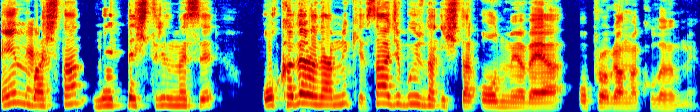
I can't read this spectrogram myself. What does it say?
en Hı. baştan netleştirilmesi o kadar önemli ki sadece bu yüzden işler olmuyor veya o programlar kullanılmıyor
